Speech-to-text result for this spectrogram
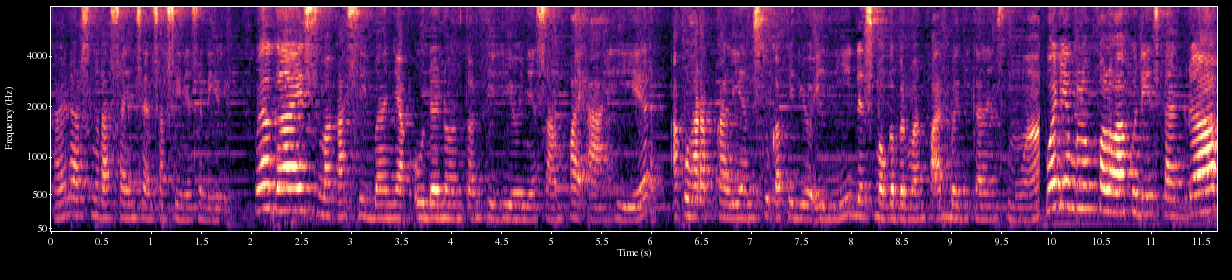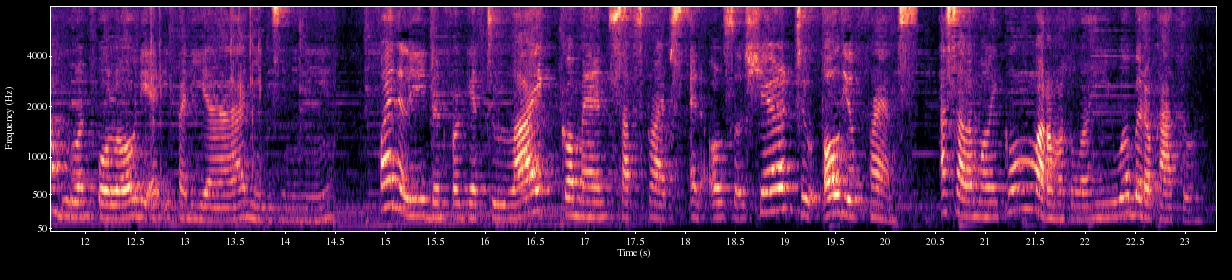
Kalian harus ngerasain sensasinya sendiri. Well guys, makasih banyak udah nonton videonya sampai akhir. Aku harap kalian suka video ini dan semoga bermanfaat bagi kalian semua. Buat yang belum follow aku di Instagram, buruan follow di @ivadia nih di sini nih. Finally, don't forget to like, comment, subscribe, and also share to all your friends. Assalamualaikum warahmatullahi wabarakatuh.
